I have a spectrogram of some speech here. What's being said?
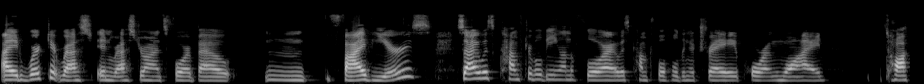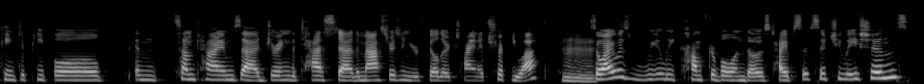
I had worked at rest in restaurants for about mm, five years. So I was comfortable being on the floor. I was comfortable holding a tray, pouring wine, talking to people. And sometimes uh, during the test, uh, the masters in your field are trying to trip you up. Mhm. So I was really comfortable in those types of situations.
